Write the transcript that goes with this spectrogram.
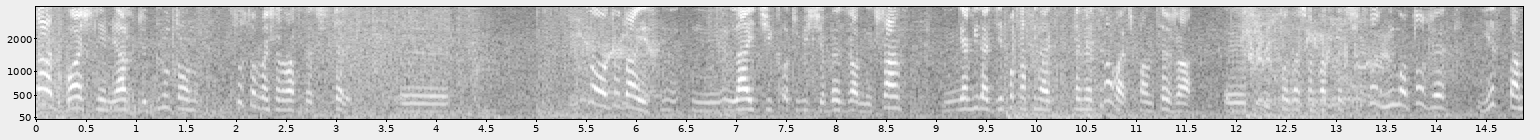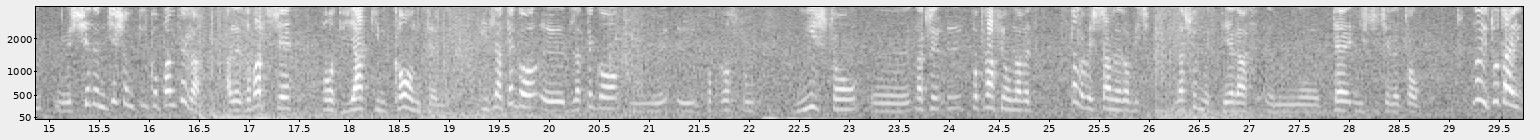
Tak właśnie miażdży Pluton Su-122-44. Yy, No tutaj mm, Lajcik oczywiście bez żadnych szans. Jak widać nie potrafi nawet spenetrować pancerza y, Su-122-44, mimo to, że jest tam 70 tylko pancerza. Ale zobaczcie pod jakim kątem. I dlatego, y, dlatego y, po prostu niszczą, znaczy potrafią nawet stalowe ściany robić na siódmych tierach te niszczyciele czołgów. No i tutaj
